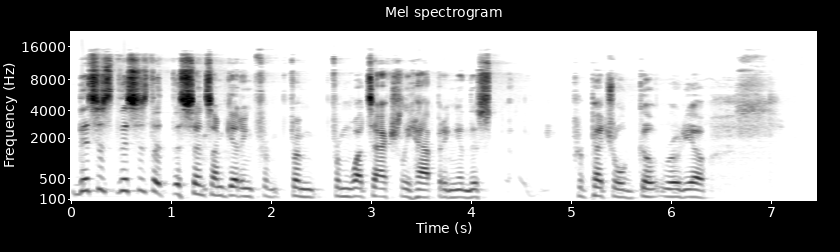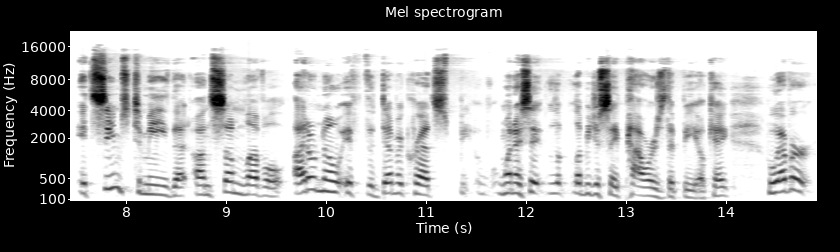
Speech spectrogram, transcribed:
this is this is the, the sense I'm getting from from from what's actually happening in this perpetual goat rodeo. It seems to me that on some level, I don't know if the Democrats, when I say, let me just say powers that be, okay? Whoever,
